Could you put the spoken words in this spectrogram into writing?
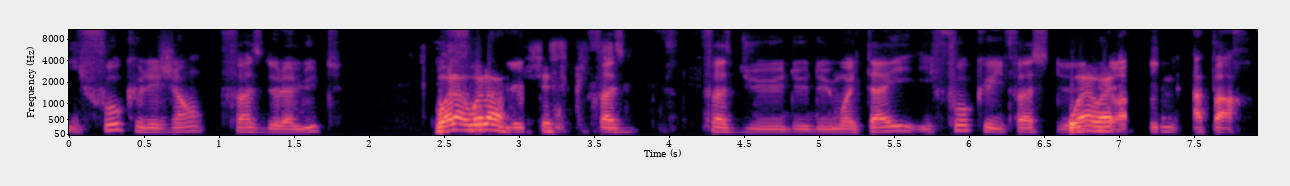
il faut que les gens fassent de la lutte. voilà, voilà. Fassent, du, du, du, Muay Thai, il faut qu'ils fassent du grappling à part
